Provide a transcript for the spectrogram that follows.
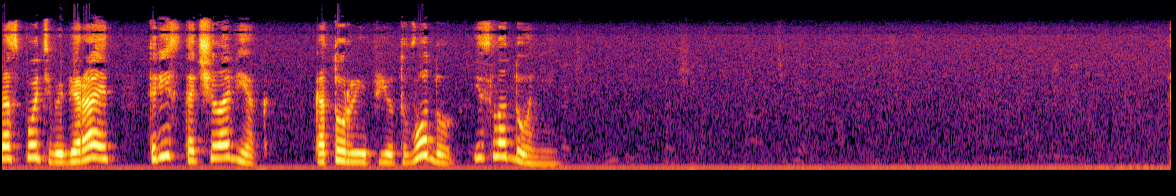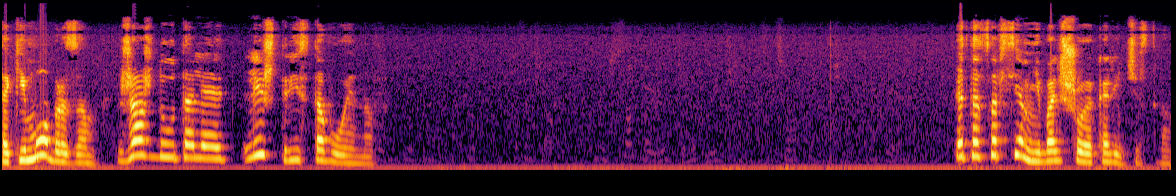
Господь выбирает 300 человек, которые пьют воду из ладоней. Таким образом, жажду утоляет лишь 300 воинов. Это совсем небольшое количество.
